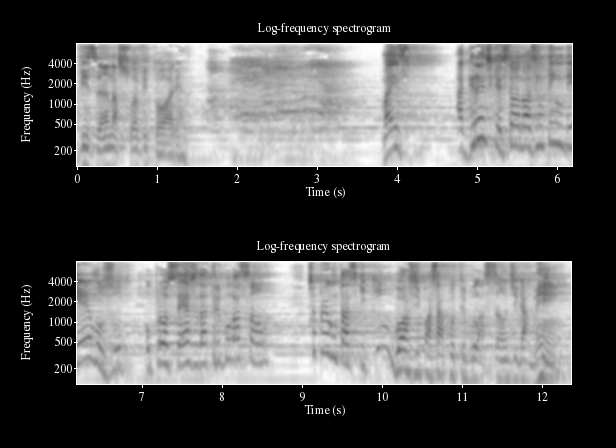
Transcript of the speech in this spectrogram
visando a sua vitória. Mas a grande questão é nós entendermos o, o processo da tribulação. Se eu perguntasse aqui, quem gosta de passar por tribulação, diga amém.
